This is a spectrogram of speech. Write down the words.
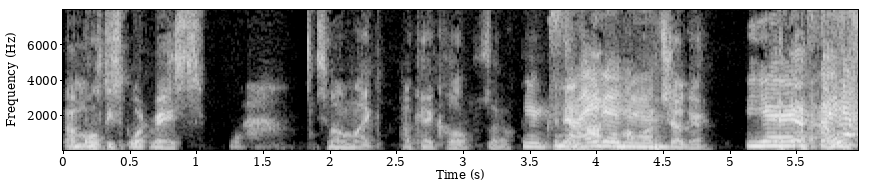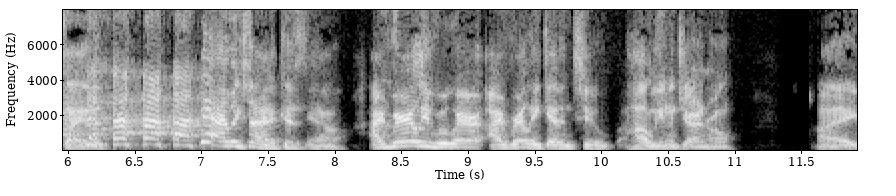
a multi-sport race. Wow. So I'm like, okay, cool. So you're excited, and then hop them up on sugar. You're excited. I'm excited. yeah, I'm excited because you know I rarely wear. I rarely get into Halloween in general. I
